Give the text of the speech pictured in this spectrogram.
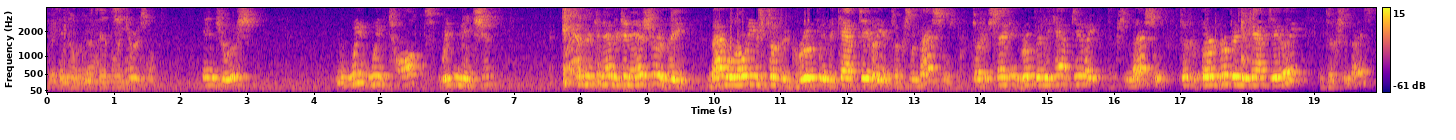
Temple in Jerusalem. in Jerusalem. We, we've talked, we've mentioned, under Nebuchadnezzar, the Babylonians took a group into captivity and took some vessels. Took a second group into captivity, took some vessels. Took a third group into captivity and took some vessels.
